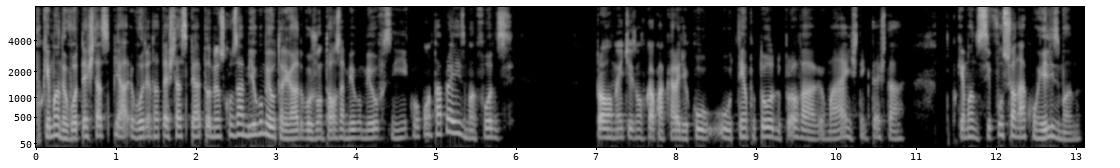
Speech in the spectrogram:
porque, mano, eu vou testar as piadas, eu vou tentar testar as piadas pelo menos com os amigos meus, tá ligado? vou juntar uns amigos meus assim e vou contar pra eles, mano, foda-se. Provavelmente eles vão ficar com a cara de cu o tempo todo, provável, mas tem que testar. Porque, mano, se funcionar com eles, mano.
